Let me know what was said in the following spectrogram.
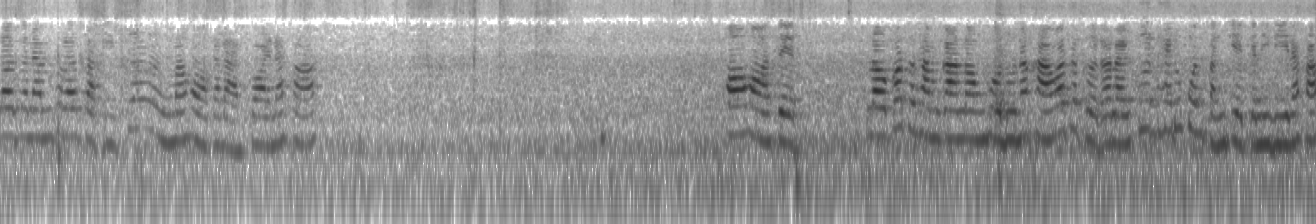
เราจะนำโทรศัพท์อีกเครื่องหนึ่งมาห่อกระดาษฟอยล์นะคะ พอห่อเสร็จ เราก็จะทำการลองโทรดูนะคะ ว่าจะเกิดอะไรขึ้นให้ทุกคนสังเกตกันดีๆนะคะ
